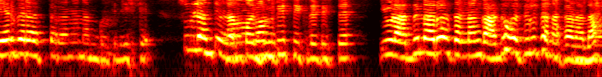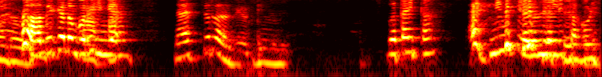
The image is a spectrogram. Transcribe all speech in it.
ಬೇರೆ ಬೇರೆ ಹಚ್ತಾರನ ನಮ್ಗೆ ಗೊತ್ತಿಲ್ಲ ಇಷ್ಟೇ. ಸುಳ್ಳು ಅಂತ ಹೇಳಿ ನಮ್ಮ ಬ್ಯೂಟಿ ಸೀಕ್ರೆಟ್ ಇಷ್ಟೇ. ಇವಳು ಅದನ್ನಾರು ಹಚ್ತಾಳೆ ನಂಗೆ ಅದು ಹಸಿರು ಚೆನ್ನಾಗಿ ಕಾಣಲ್ಲ. ಅದಕ್ಕೆ ನಾವು ಬರೀ ಹಿಂಗೆ. ನ್ಯಾಚುರಲ್ ಬ್ಯೂಟಿ ಗೊತ್ತಾಯ್ತಾ? ನೀವು ತಗೊಳ್ಳಿ.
